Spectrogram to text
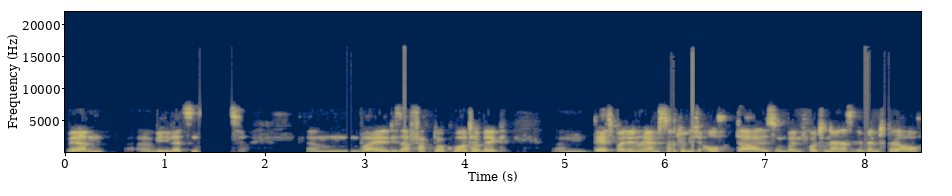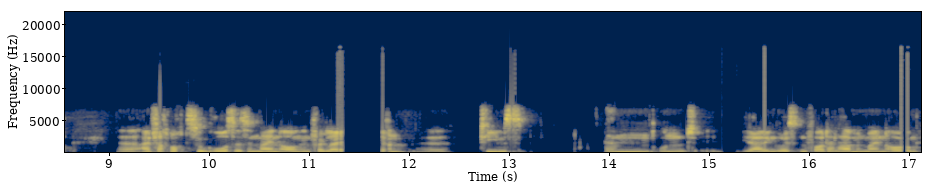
werden, äh, wie die letzten ähm, weil dieser Faktor Quarterback, ähm, der jetzt bei den Rams natürlich auch da ist und bei den 49ers eventuell auch, äh, einfach noch zu groß ist in meinen Augen im Vergleich zu äh, Teams ähm, und ja den größten Vorteil haben in meinen Augen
